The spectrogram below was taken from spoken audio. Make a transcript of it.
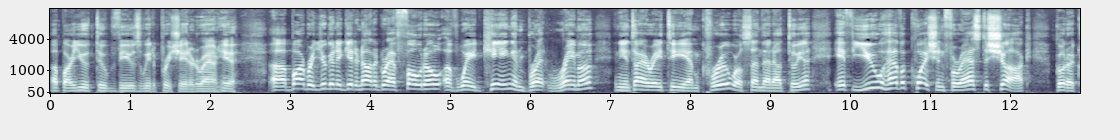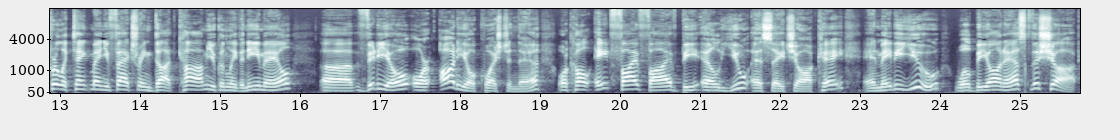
up our YouTube views. We'd appreciate it around here. Uh, Barbara, you're going to get an autographed photo of Wayde King and Brett Raymer and the entire ATM crew. We'll send that out to you. If you have a question for Ask the Shark, go to acrylictankmanufacturing.com. You can leave an email uh, video or audio question there, or call 855 BLUSHRK, and maybe you will be on Ask the Shark.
